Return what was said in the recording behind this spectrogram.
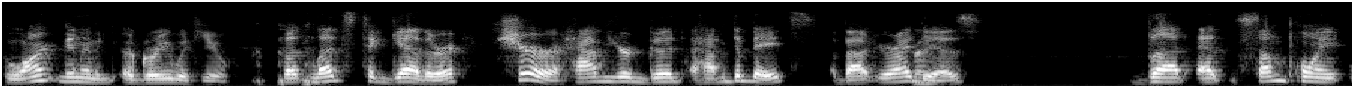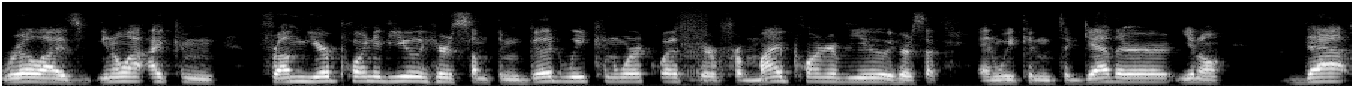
who aren't going to agree with you but let's together sure have your good have debates about your ideas right. but at some point realize you know what I can from your point of view, here's something good we can work with. Here, from my point of view, here's some, and we can together, you know, that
